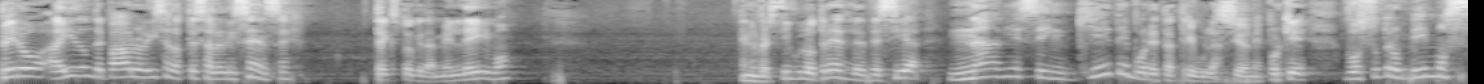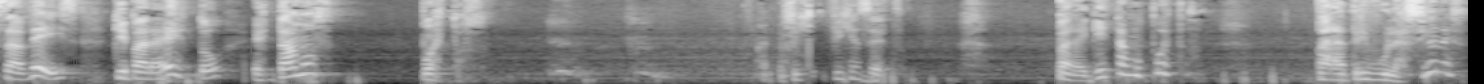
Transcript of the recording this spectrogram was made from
Pero ahí donde Pablo le dice a los tesalonicenses, texto que también leímos, en el versículo 3 les decía, nadie se inquiete por estas tribulaciones, porque vosotros mismos sabéis que para esto estamos puestos. Fíjense esto. ¿Para qué estamos puestos? Para tribulaciones.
